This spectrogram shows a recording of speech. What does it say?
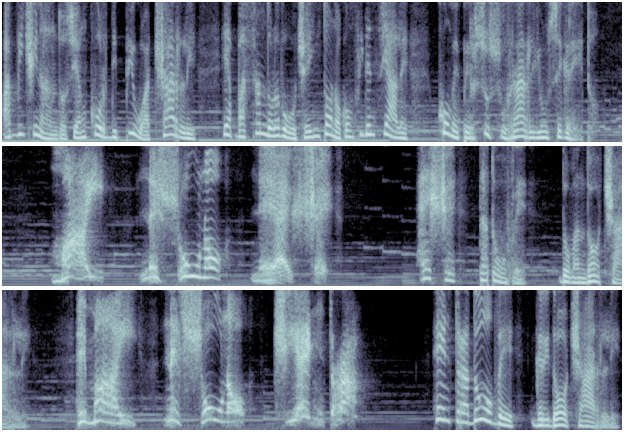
avvicinandosi ancor di più a Charlie e abbassando la voce in tono confidenziale come per sussurrargli un segreto. Mai nessuno ne esce! Esce da dove? domandò Charlie. E mai nessuno ci entra! Entra dove? gridò Charlie.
